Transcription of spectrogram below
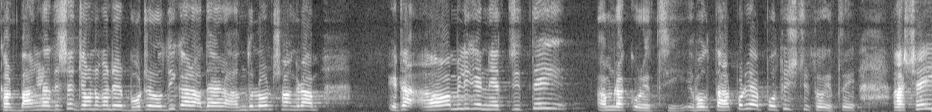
কারণ বাংলাদেশের জনগণের ভোটের অধিকার আদায়ের আন্দোলন সংগ্রাম, এটা আওয়ামী লীগের নেতৃত্বেই আমরা করেছি এবং তারপরে প্রতিষ্ঠিত হয়েছে। আর সেই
